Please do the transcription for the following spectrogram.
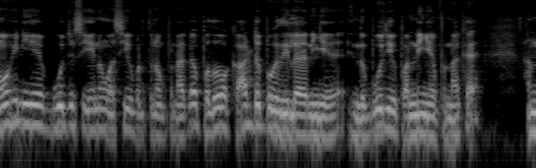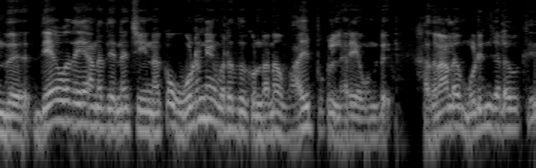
மோகினியை பூஜை செய்யணும் வசியப்படுத்தணும் அப்படின்னாக்கா பொதுவாக காட்டுப்பகுதியில் நீங்கள் இந்த பூஜையை பண்ணீங்க அப்படின்னாக்க அந்த தேவதையானது என்ன செய்யும்னாக்கா உடனே வர்றதுக்கு உண்டான வாய்ப்புகள் நிறைய உண்டு. அதனால முடிஞ்ச அளவுக்கு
